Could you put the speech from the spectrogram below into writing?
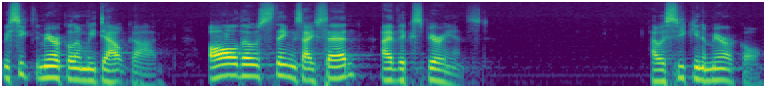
We seek the miracle and we doubt God. All those things I said, I've experienced. I was seeking a miracle,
